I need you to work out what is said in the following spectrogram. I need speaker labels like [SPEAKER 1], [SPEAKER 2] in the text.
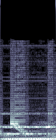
[SPEAKER 1] you.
